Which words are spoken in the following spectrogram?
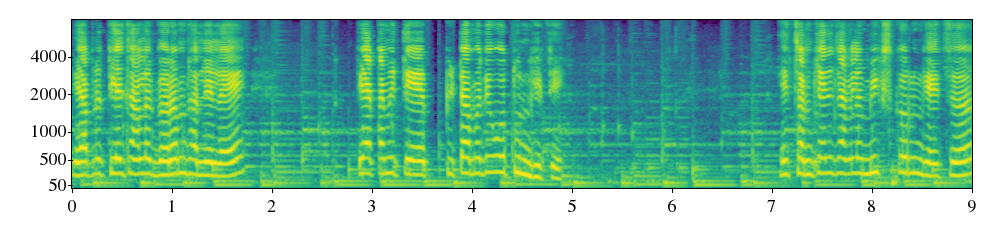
हे आपलं तेल चांगलं गरम झालेलं आहे. ते आता मी ते पिठामध्ये ओतून घेते. हे चमच्याने चांगलं मिक्स करून घ्यायचं.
